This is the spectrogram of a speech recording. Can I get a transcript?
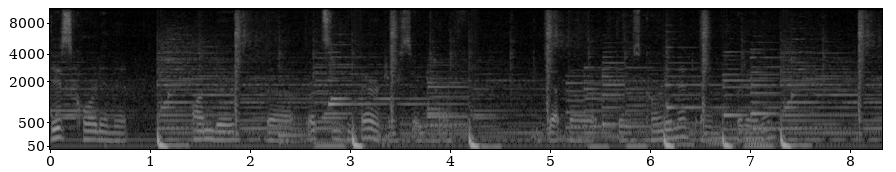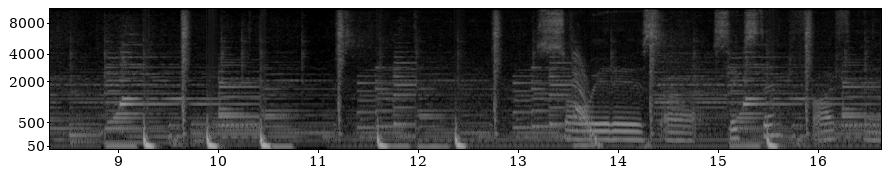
this coordinate under the redstone comparator. So you have you get the those coordinate and put it in so it is uh, 16 5 and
